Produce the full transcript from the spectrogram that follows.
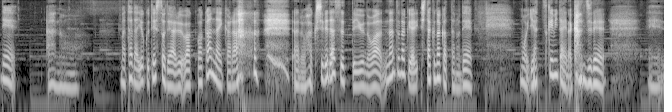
であのまあ、ただよくテストであるわ分かんないから あの白紙で出すっていうのはなんとなくやりしたくなかったのでもうやっつけみたいな感じで、え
